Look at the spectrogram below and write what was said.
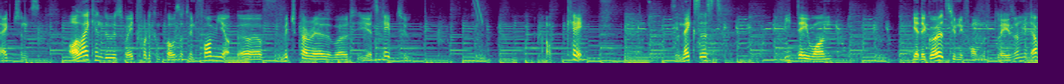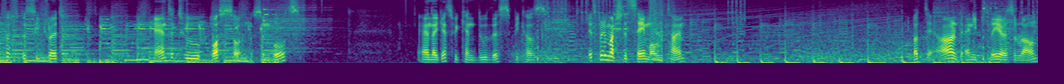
actions. All I can do is wait for the composer to inform me of which parallel world he escaped to. Okay. So next is beat day 1. Get a girl's uniform with blazer, meet up with the secret and the two boss symbols. And I guess we can do this because it's pretty much the same all the time. But there aren't any players around,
